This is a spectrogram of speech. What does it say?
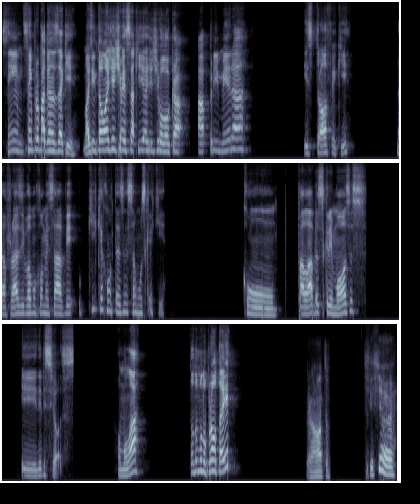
Sem, sem propagandas aqui. Mas então a gente começar aqui, a gente colocar a primeira estrofe aqui da frase e vamos começar a ver o que que acontece nessa música aqui. Com palavras cremosas e deliciosas. Vamos lá? Todo mundo pronto aí? Pronto. Sim, senhor.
